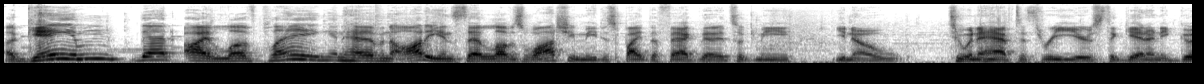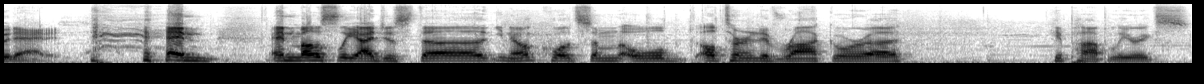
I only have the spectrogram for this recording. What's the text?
a game that I love playing and have an audience that loves watching me, despite the fact that it took me, you know, two and a half to three years to get any good at it. and and mostly I just, uh, you know, quote some old alternative rock or uh, hip hop lyrics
